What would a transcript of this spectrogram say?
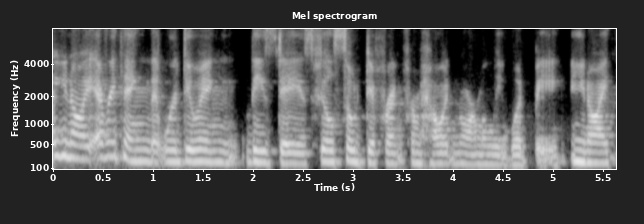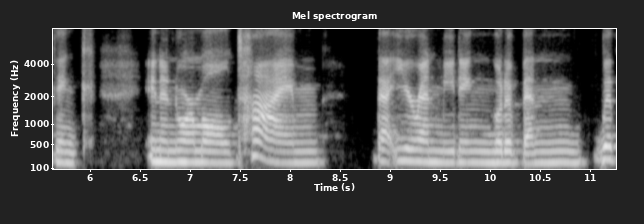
you know, everything that we're doing these days feels so different from how it normally would be. You know, I think in a normal time that year end meeting would have been with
